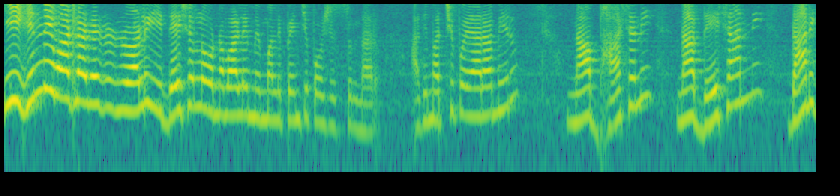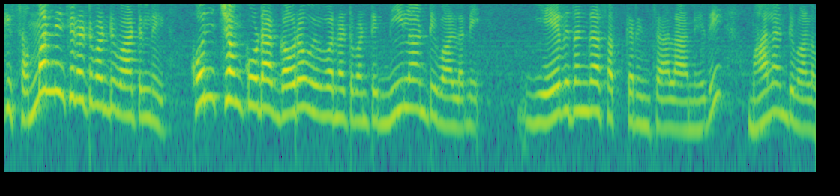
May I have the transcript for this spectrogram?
ఈ హిందీ మాట్లాడేటటువంటి వాళ్ళు ఈ దేశంలో ఉన్న వాళ్ళే మిమ్మల్ని పెంచి పోషిస్తున్నారు. అది మర్చిపోయారా మీరు? నా భాషని నా దేశాన్ని దానికి సంబంధించినటువంటి వాటిని కొంచెం కూడా గౌరవం ఇవ్వనటువంటి నీలాంటి వాళ్ళని ఏ విధంగా సత్కరించాలా అనేది మాలాంటి వాళ్ళు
